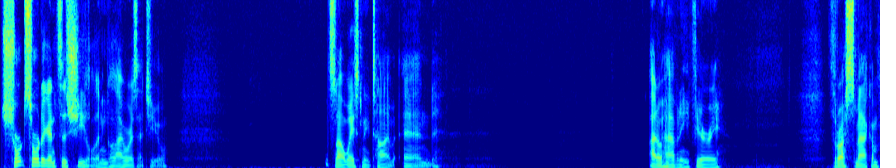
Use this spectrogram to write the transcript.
short sword against his shield and glowers at you. It's not wasting any time, and I don't have any fury. Thrust smack him.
